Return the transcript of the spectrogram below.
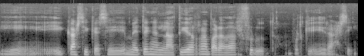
y, casi que se meten en la tierra para dar fruto, porque era así.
